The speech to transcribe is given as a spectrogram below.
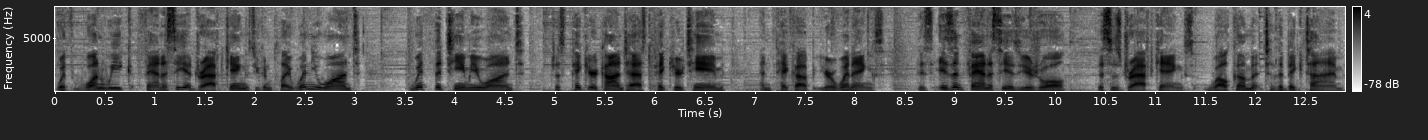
With one week fantasy at DraftKings, you can play when you want, with the team you want. Just pick your contest, pick your team, and pick up your winnings. This isn't fantasy as usual. This is DraftKings. Welcome to the big time.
